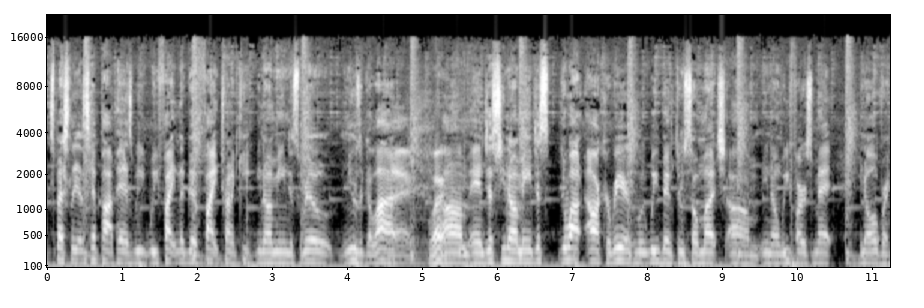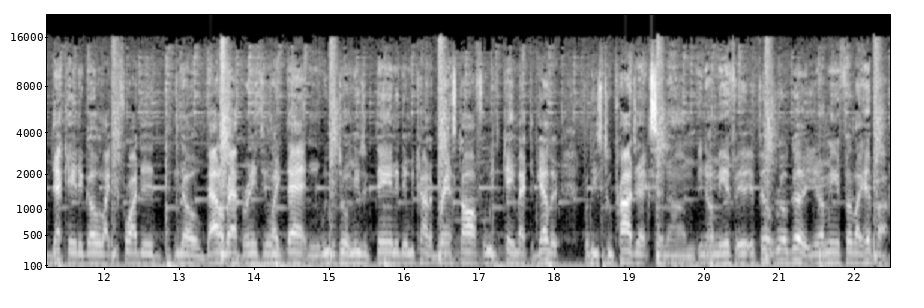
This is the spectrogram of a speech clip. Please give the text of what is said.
especially as hip hop heads, we we fighting a good fight, trying to keep you know what I mean this real music alive. Word. Um, and just you know what I mean, just throughout our careers, we, we've been through so much. Um, you know, we first met you know over a decade ago, like before I did you know battle rap or anything like that, and we was doing music then, and then we kind of branched off and we came back together for these two projects, and um, you know what I mean, it, it, it feels real good. You know what I mean? It feels like hip hop.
